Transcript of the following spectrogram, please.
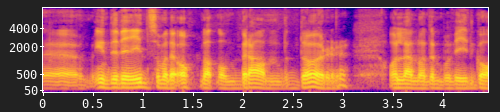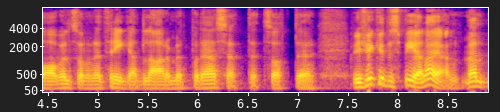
eh, individ som hade öppnat någon branddörr och lämnat den på vid gavel så den hade triggat larmet på det sättet. Så att eh, vi fick ju inte spela igen. Men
